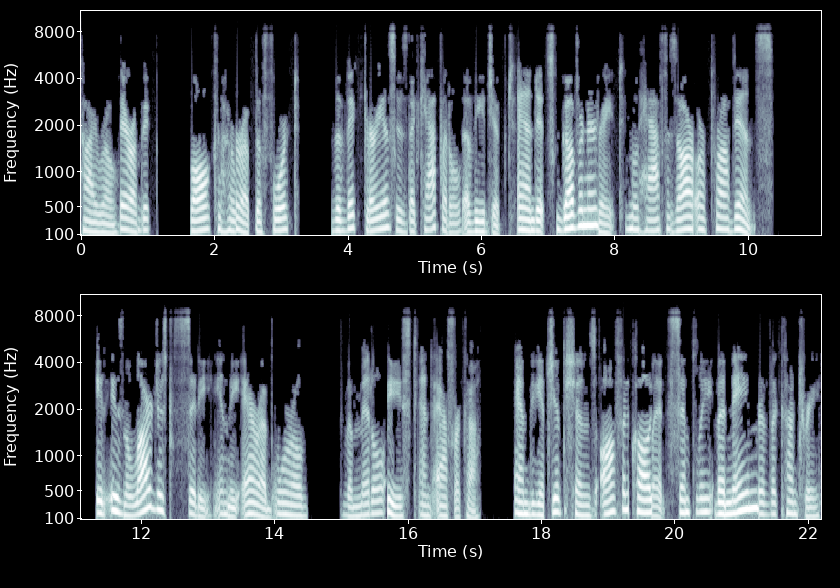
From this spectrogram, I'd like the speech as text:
Cairo Arabic, Al-Qahira the fort. The Victorious is the capital of Egypt and its governorate Muhafazar or province. It is the largest city in the Arab world, the Middle East and Africa, and the Egyptians often call it simply the name of the country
